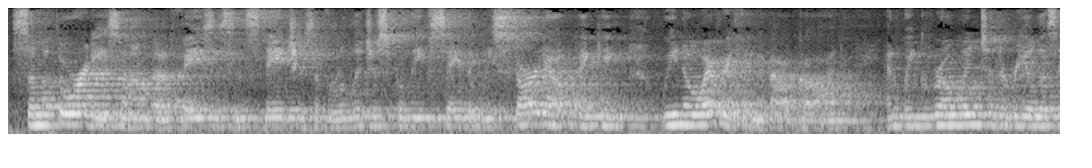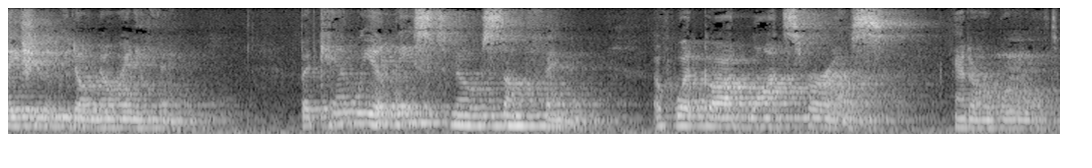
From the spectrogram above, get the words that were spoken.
Some authorities on the phases and stages of religious belief say that we start out thinking we know everything about God, and we grow into the realization that we don't know anything. But can we at least know something of what God wants for us and our world?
